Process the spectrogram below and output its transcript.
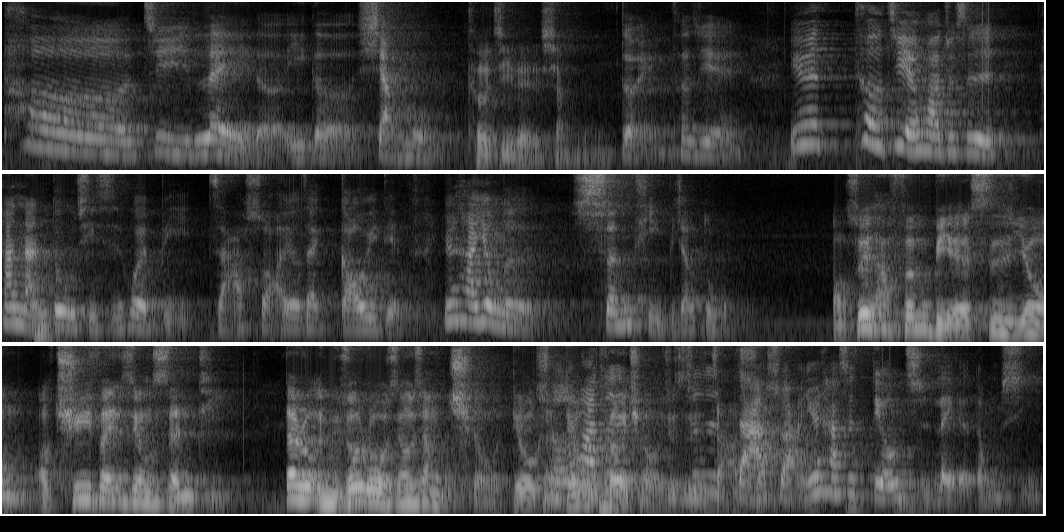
特技类的一个项目。特技类的项目，对，特技类，因为特技的话，就是它难度其实会比杂耍又再高一点，因为它用的身体比较多。哦，所以它分别是用哦区分是用身体，但如果你说如果是要像球丢，可能丢五颗球就就是是杂杂耍，耍，因为它是丢纸类的东西，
